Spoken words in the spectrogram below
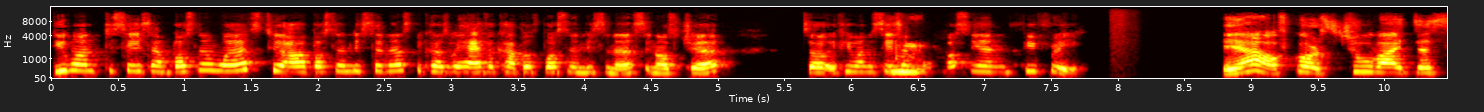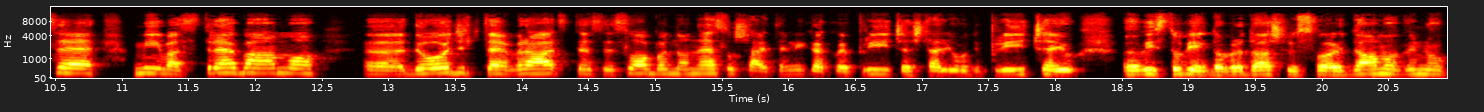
Do you want to say some Bosnian words to our Bosnian listeners? Because we have a couple of Bosnian listeners in Austria. So if you want to say something in Bosnian, feel free. Yeah, of course, čuvajte se, mi vas trebamo, e, dođite, vratite se slobodno, ne slušajte nikakve priče šta ljudi pričaju, E, vi ste uvijek dobrodošli u svoju domovinu, e,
